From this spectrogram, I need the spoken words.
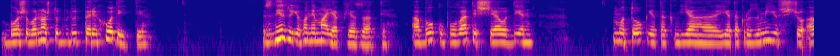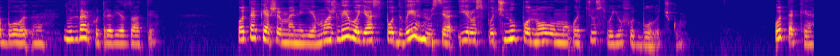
бо ж воно ж тут будуть переходи йти. Знизу його нема як в'язати. Або купувати ще один моток. Я так, я, я так розумію, що або е, ну, зверху треба в'язати. Отаке ще в мене є. Можливо, я сподвигнуся і розпочну по-новому оцю свою футболочку. Отаке.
